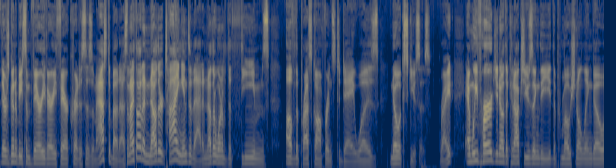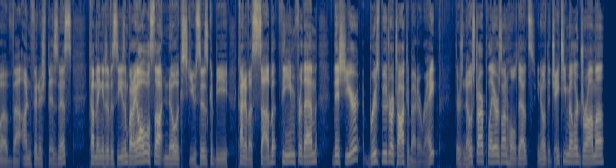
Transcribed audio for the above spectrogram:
there's going to be some very very fair criticism asked about us. And I thought another tying into that, another one of the themes of the press conference today was no excuses, right? And we've heard, you know, the Canucks using the the promotional lingo of uh, unfinished business coming into the season, but I always thought no excuses could be kind of a sub theme for them this year. Bruce Boudreau talked about it, right? There's no star players on holdouts. You know, the JT Miller drama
